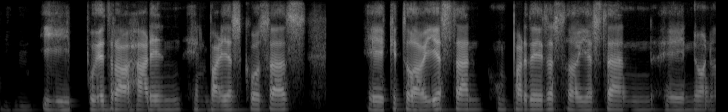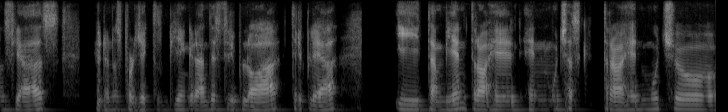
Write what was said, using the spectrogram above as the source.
Ujú. y pude trabajar en, en varias cosas eh, que todavía están, un par de esas todavía están eh, no anunciadas, en unos proyectos bien grandes, triple A, triple A, y también trabajé en muchas, trabajé en mucho,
